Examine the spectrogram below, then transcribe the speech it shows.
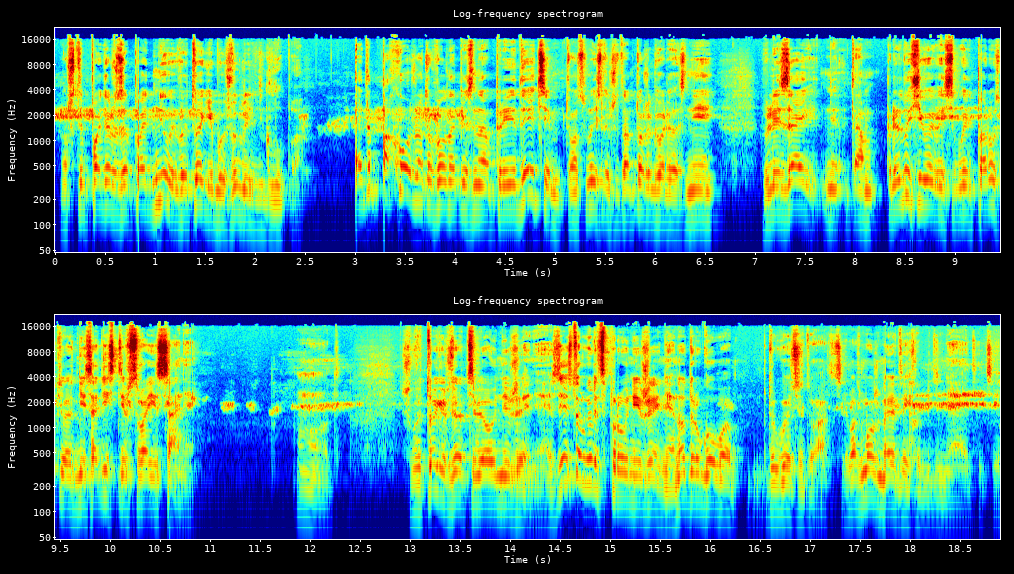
Потому что ты пойдешь за подню и в итоге будешь выглядеть глупо. Это похоже на то, что было написано перед этим, в том смысле, что там тоже говорилось, не влезай, там, предыдущий, если говорить по-русски, не садись не в свои сани. Вот что в итоге ждет тебя унижение. Здесь тоже говорится про унижение, но другого, другой ситуации. Возможно, это их объединяет, эти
